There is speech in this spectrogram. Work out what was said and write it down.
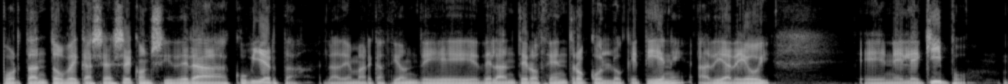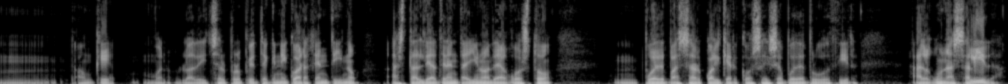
Por tanto, BKSS considera cubierta la demarcación de delantero centro con lo que tiene a día de hoy en el equipo. Mm, aunque, bueno, lo ha dicho el propio técnico argentino, hasta el día 31 de agosto puede pasar cualquier cosa y se puede producir alguna salida.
